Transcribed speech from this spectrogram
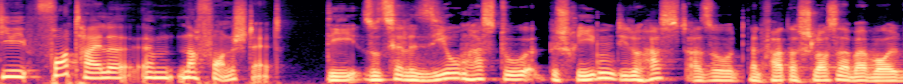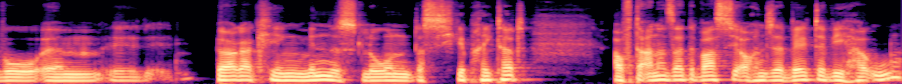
die Vorteile ähm, nach vorne stellt. Die Sozialisierung hast du beschrieben, die du hast. Also dein Vater Schlosser bei Volvo, ähm, äh, Burger King, Mindestlohn, das sich geprägt hat. Auf der anderen Seite warst du ja auch in dieser Welt der WHU.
